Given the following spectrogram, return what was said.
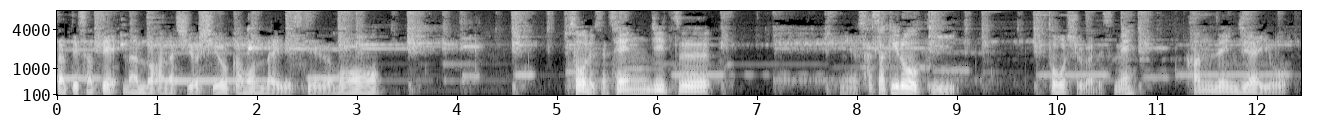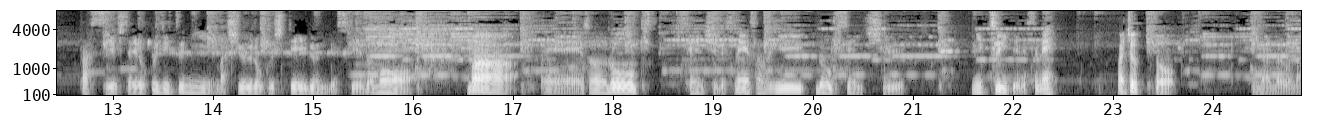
さてさて、何の話をしようか問題ですけれども、そうですね、先日、佐々木朗希投手がですね、完全試合を達成した翌日に、ま、収録しているんですけれども、まあ、えーその朗希選手ですね、佐々木朗希選手についてですね、まあ、ちょっと、なんだろうな、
